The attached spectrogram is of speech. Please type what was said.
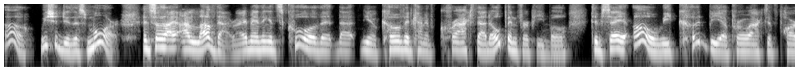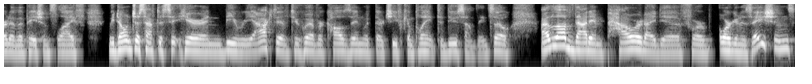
oh, we should do this more. And so I, I, love that, right? I mean, I think it's cool that that you know COVID kind of cracked that open for mm-hmm. people to say, oh, we could be a proactive part of a patient's life. We don't just have to sit here and be reactive to whoever calls in with their chief complaint to do something. So I love that empowered idea for organizations.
